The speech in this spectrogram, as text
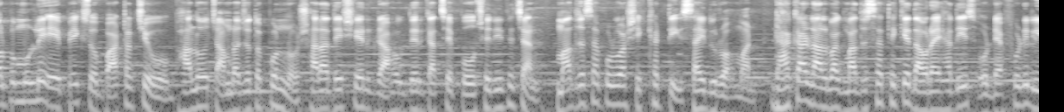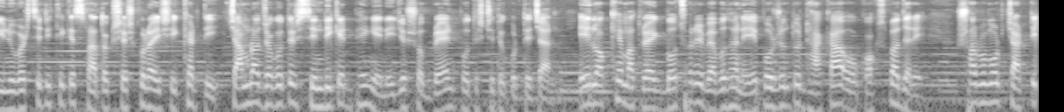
স্বল্প মূল্যে এপেক্স ও বাটার চেয়েও ভালো চামড়াজাত পণ্য সারা দেশের গ্রাহকদের কাছে পৌঁছে দিতে চান মাদ্রাসা পড়ুয়া শিক্ষার্থী সাইদুর রহমান। ঢাকার লালবাগ মাদ্রাসা থেকে দাওরাই হাদিস ও ড্যাফোডিল ইউনিভার্সিটি থেকে স্নাতক শেষ করা এই শিক্ষার্থী চামড়া জগতের সিন্ডিকেট ভেঙে নিজস্ব ব্র্যান্ড প্রতিষ্ঠিত করতে চান। এই লক্ষ্যে মাত্র এক বছরের ব্যবধানে এ পর্যন্ত ঢাকা ও কক্সবাজারে সর্বমোট চারটি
